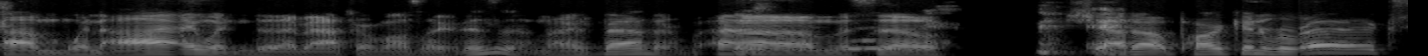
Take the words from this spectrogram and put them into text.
Um, when I went into that bathroom, I was like, "This is a nice bathroom." Um, so shout out Park and Rex.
